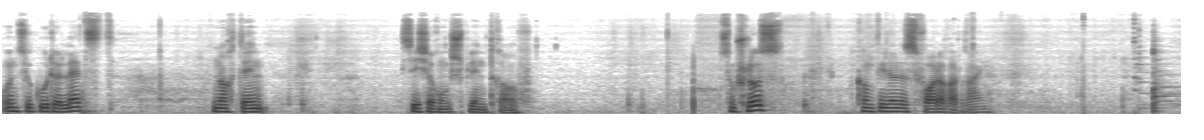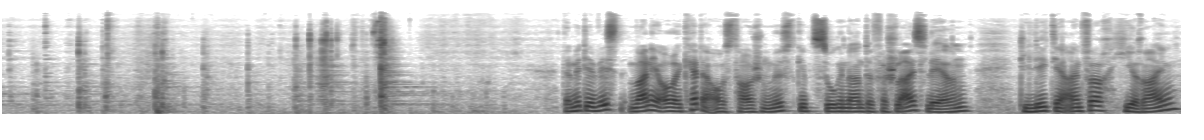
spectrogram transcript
Und zu guter Letzt noch den Sicherungssplint drauf. Zum Schluss kommt wieder das Vorderrad rein. Damit ihr wisst, wann ihr eure Kette austauschen müsst, gibt es sogenannte Verschleißlehren. Die legt ihr einfach hier rein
